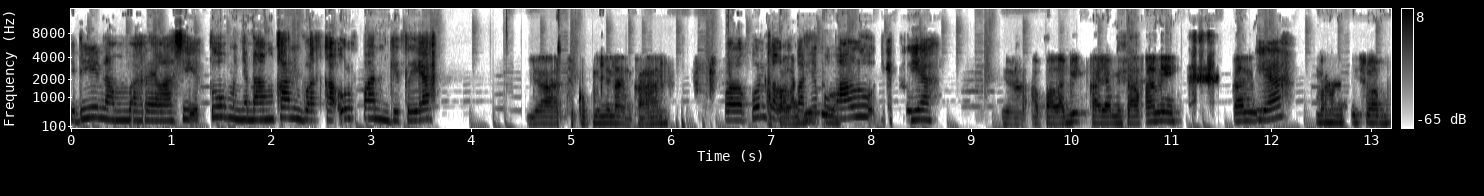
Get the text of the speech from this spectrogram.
Jadi nambah relasi itu menyenangkan buat Kak Ulpan gitu ya. ya cukup menyenangkan. Walaupun Kak Apalagi Ulpannya pemalu gitu ya. Ya apalagi kayak misalkan nih kan Iya. mahasiswa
